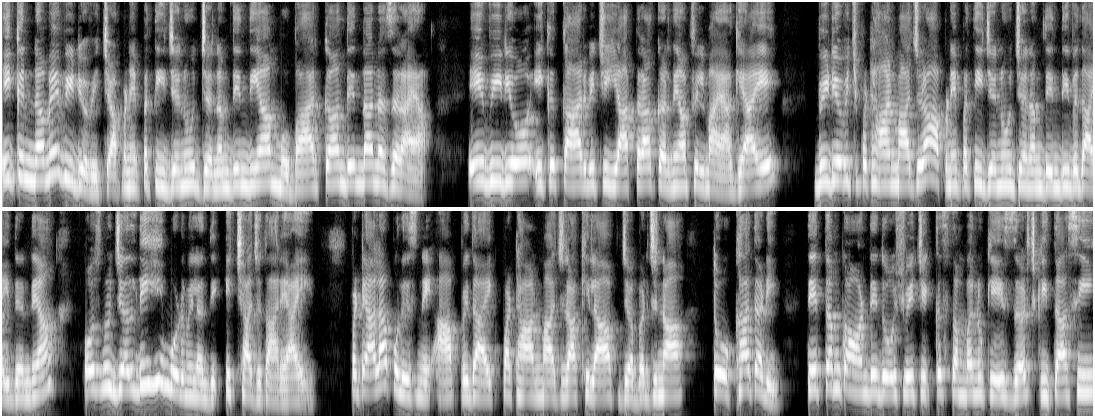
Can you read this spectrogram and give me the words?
ਇੱਕ ਨਵੇਂ ਵੀਡੀਓ ਵਿੱਚ ਆਪਣੇ ਭਤੀਜੇ ਨੂੰ ਜਨਮ ਦਿਨ ਦੀਆਂ ਮੁਬਾਰਕਾਂ ਦਿੰਦਾ ਨਜ਼ਰ ਆਇਆ। ਇਹ ਵੀਡੀਓ ਇੱਕ ਕਾਰ ਵਿੱਚ ਯਾਤਰਾ ਕਰਦਿਆਂ ਫਿਲਮਾਇਆ ਗਿਆ ਏ। ਵੀਡੀਓ ਵਿੱਚ ਪਠਾਨ ਮਾਜਰਾ ਆਪਣੇ ਭਤੀਜੇ ਨੂੰ ਜਨਮ ਦਿਨ ਦੀ ਵਧਾਈ ਦਿੰਦਿਆਂ ਉਸ ਨੂੰ ਜਲਦੀ ਹੀ ਮੁੜ ਮਿਲਣ ਦੀ ਇੱਛਾ ਜਤਾ ਰਿਹਾ ਏ। ਪਟਿਆਲਾ ਪੁਲਿਸ ਨੇ ਆਪ ਵਿਧਾਇਕ ਪਠਾਨ ਮਾਜਰਾ ਖਿਲਾਫ ਜਬਰ ਜਨਾਹ, ਧੋਖਾਧੜੀ ਤੇ ਧਮਕਾਉਣ ਦੇ ਦੋਸ਼ ਵਿੱਚ 1 ਸਤੰਬਰ ਨੂੰ ਕੇਸ ਦਰਜ ਕੀਤਾ ਸੀ।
